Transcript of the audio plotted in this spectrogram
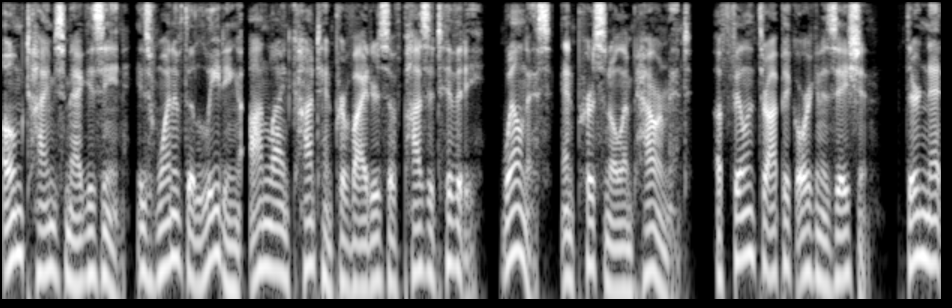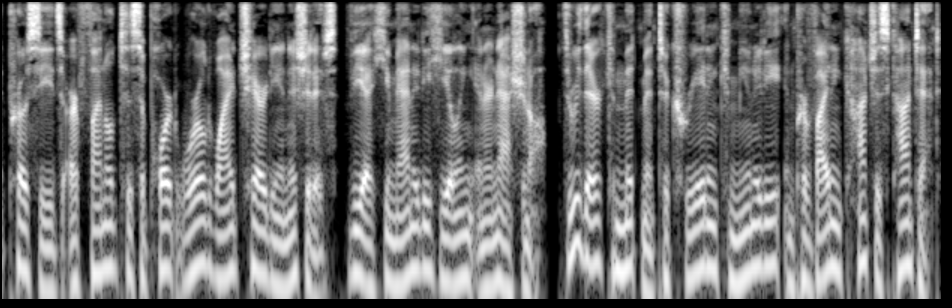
Om Times Magazine is one of the leading online content providers of positivity, wellness, and personal empowerment. A philanthropic organization, their net proceeds are funneled to support worldwide charity initiatives via Humanity Healing International. Through their commitment to creating community and providing conscious content,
